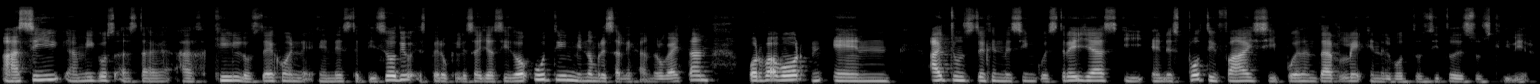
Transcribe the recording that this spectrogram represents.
Así, amigos, hasta aquí los dejo en, este episodio. Espero que les haya sido útil. Mi nombre es Alejandro Gaitán. Por favor, en iTunes déjenme cinco estrellas y en Spotify si pueden darle en el botoncito de suscribir.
